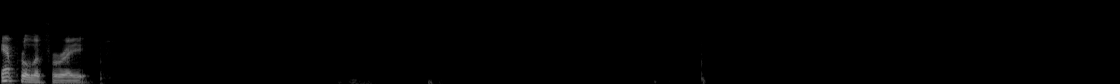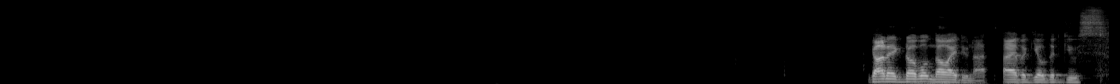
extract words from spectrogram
Can't proliferate. Got an ignoble? No, I do not. I have a gilded goose.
